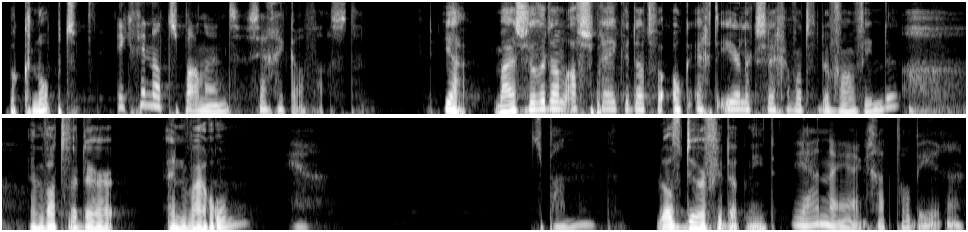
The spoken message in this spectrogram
Beknopt. Ik vind dat spannend, zeg ik alvast. Ja, maar zullen we dan afspreken dat we ook echt eerlijk zeggen wat we ervan vinden? Oh. En wat we er en waarom? Ja. Spannend. Of durf je dat niet? Ja, nou ja, ik ga het proberen.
